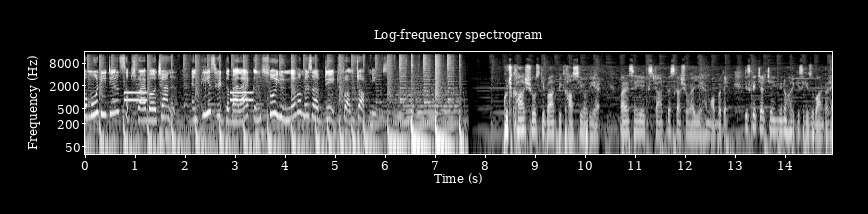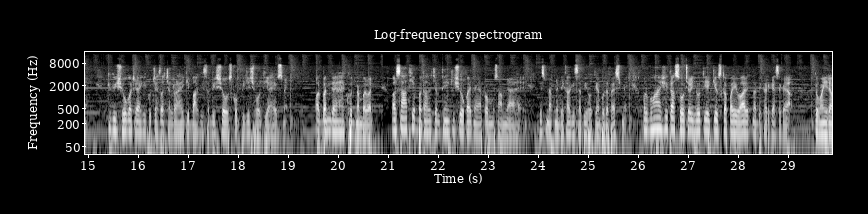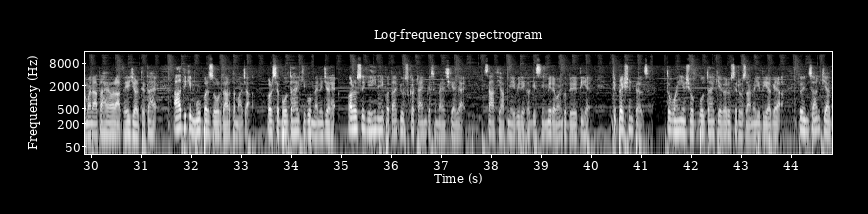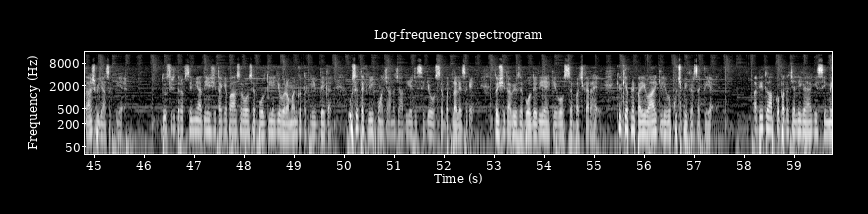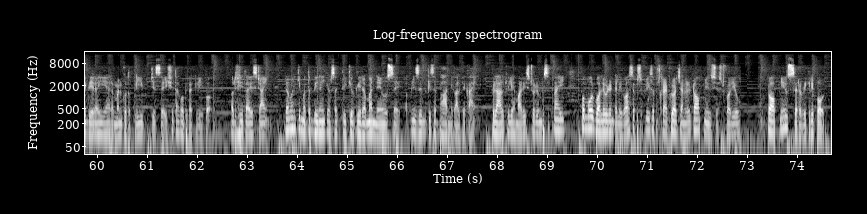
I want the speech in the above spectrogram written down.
For more details, subscribe our channel and please hit the bell icon so you never miss an update from top news. कुछ खास shows की बात भी खास ही होती है और ऐसे ही एक स्टार प्लस का शो है ये है मोहब्बतें जिसके चर्चे इन दिनों हर किसी की ज़ुबान पर है क्योंकि शो का ट्रैक ही कुछ ऐसा चल रहा है कि बाकी सभी शोज़ को पीछे छोड़ दिया है उसने और बन गया है खुद नंबर वन और साथ ही अब बताते चलते हैं कि शो का एक नया प्रोमो सामने आया है, जिसमें आपने देखा कि सभी होते हैं बुदापेस्ट में, और वहाँ अशिता सोच रही होती है कि उसका परिवार इतना बिखर कैसे गया। तो वहीं रमन आता है और आते ही जड़ देता है, आदि के मुँह पर जोरदार तमाचा, और उसे बोलता है कि वो मैनेजर है, और उसे यही नहीं पता कि उसका टाइम कैसे मैनेज किया जाए। साथ ही आपने ये भी देखा कि सिमी रमन को दे देती है डिप्रेशन पिल्स तो वहीं अशोक बोलता है कि अगर उसे रोज़ाना ये दिया गया तो इंसान की यादाश्त भी जा सकती है। दूसरी तरफ़ सिमी आती है शीता के पास और वो उसे बोलती है कि वो रमन को तकलीफ़ देकर उसे तकलीफ़ पहुंचाना चाहती है जिससे कि वो उससे बदला ले सके। तो ईशिता भी उसे बोल देती है कि वो उससे बचकर रहे, क्योंकि अपने परिवार के लिए वो कुछ भी कर सकती है। अभी तो आपको पता चल ही गया कि सिमी दे रही है रमन को तकलीफ़, जिससे इशिता को भी तकलीफ़ हो। और इशिता इस टाइम रमन की मदद भी नहीं कर सकती, क्योंकि रमन ने उसे अपनी ज़िंदगी से बाहर निकाल फेंका है। फ़िलहाल के लिए हमारी स्टोरी में बस इतना ही। For more Bollywood and tele gossips please subscribe to our channel top news just for you top news से Ravi report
